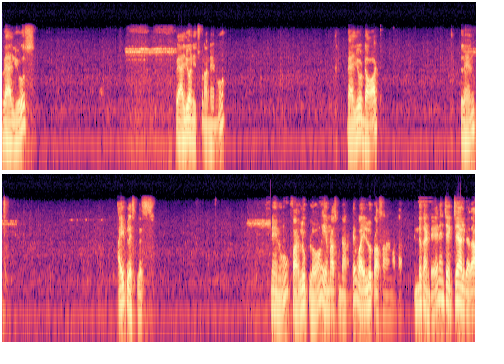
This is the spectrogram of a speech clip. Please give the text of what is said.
వాల్యూస్. వాల్యూ అని ఇచ్చుకున్నాను నేను. Value dot length i plus plus. నేను ఫర్ లూప్లో ఏం రాసుకుంటానంటే వైల్ లూప్ రాస్తాను అనమాట ఎందుకంటే నేను చెక్ చేయాలి కదా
